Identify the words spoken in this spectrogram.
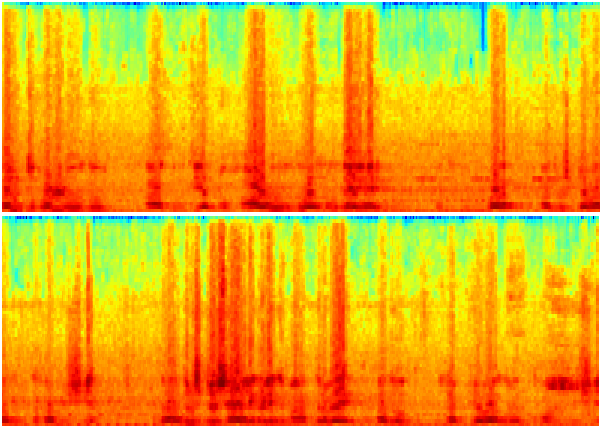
ಕಲಿತುಕೊಳ್ಳುವುದು, ಆ ಕೃತಿಯನ್ನು ಹಾಡುವುದು ಅನ್ನುವುದೇ ಒಂದು ತುಂಬ ಅದೃಷ್ಟವಾದಂತಹ ವಿಷಯ. ಅದು ಅದೃಷ್ಟಶಾಲಿಗಳಿಗೆ ಮಾತ್ರವೇ ಅದು ಲಭ್ಯವಾಗುವಂತಹ ಒಂದು ವಿಷಯ.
